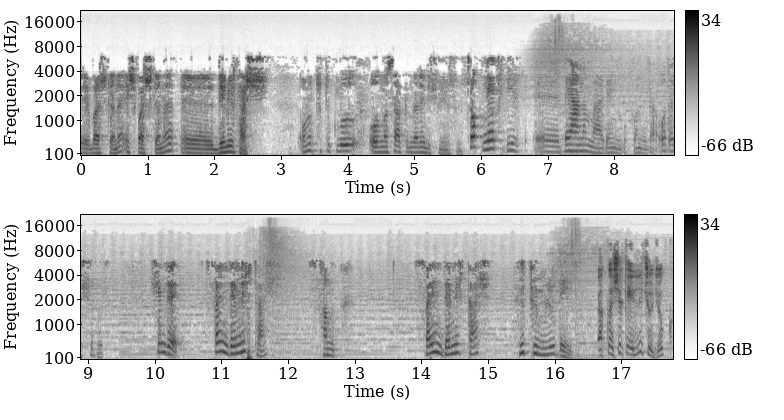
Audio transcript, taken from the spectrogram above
e, Başkanı, eş başkanı e, Demirtaş. Onun tutuklu olması hakkında ne düşünüyorsunuz? Çok net bir beyanım var benim bu konuda. O da şudur. Şimdi Sayın Demirtaş sanık. Sayın Demirtaş hükümlü değil. Yaklaşık 50 çocuk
